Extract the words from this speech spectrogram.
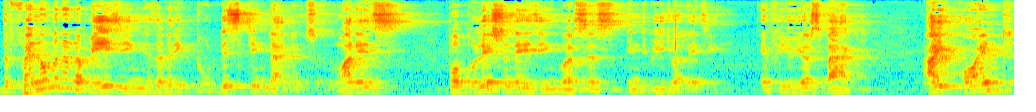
the phenomenon of aging has a very two distinct dimensions. One is population aging versus individual aging. A few years back, I coined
